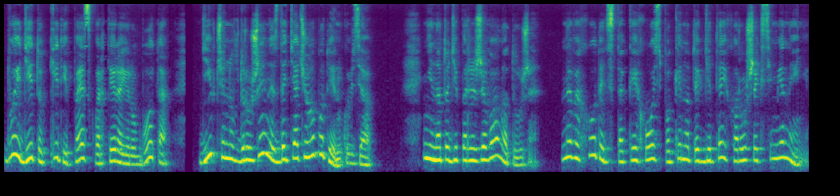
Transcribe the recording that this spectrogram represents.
Двоє діток, кіт і пес, квартира і робота. Дівчину в дружини з дитячого будинку взяв. Ніна тоді переживала дуже. Не виходить з таких ось покинутих дітей хороших сім'янинів.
